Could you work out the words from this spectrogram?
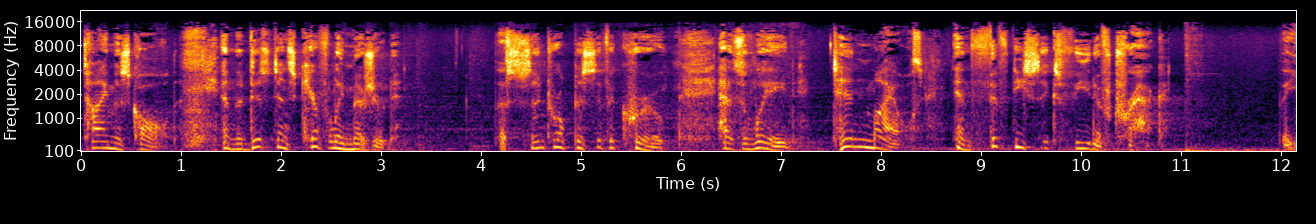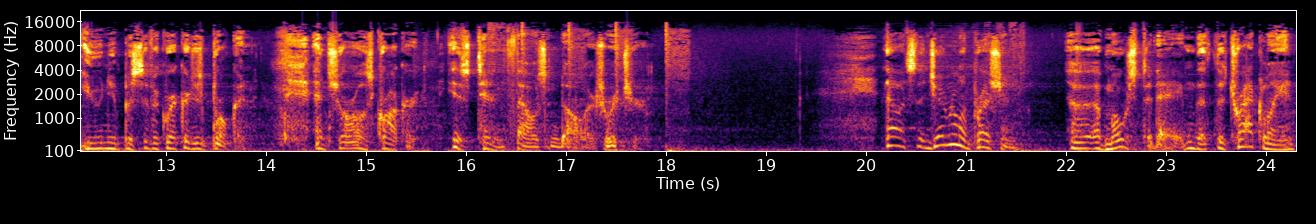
time is called and the distance carefully measured. The Central Pacific crew has laid 10 miles and 56 feet of track. The Union Pacific record is broken, and Charles Crocker is $10,000 richer. Now, it's the general impression uh, of most today that the track laying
